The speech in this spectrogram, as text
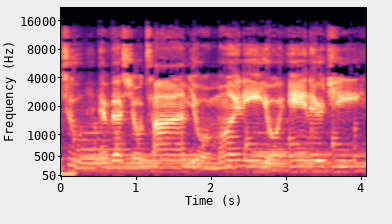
to invest your time, your money, your energy,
